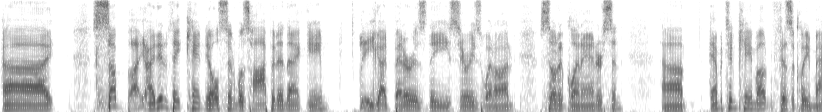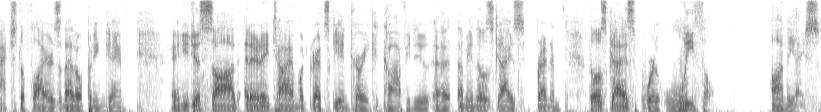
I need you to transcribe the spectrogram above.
Uh, sub. I didn't think Kent Nilsson was hopping in that game. He got better as the series went on. So did Glenn Anderson. Um, Edmonton came out and physically matched the Flyers in that opening game, and you just saw at any time what Gretzky and Kurri could Coffey do. Uh, I mean, those guys, Brendan, those guys were lethal on the ice.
